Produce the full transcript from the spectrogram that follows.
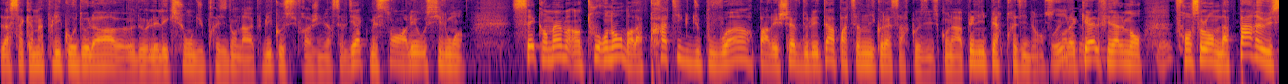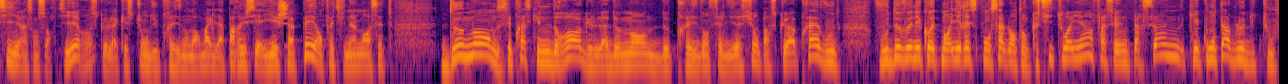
la 5 République au-delà euh, de l'élection du président de la République au suffrage universel direct, mais sans aller aussi loin. C'est quand même un tournant dans la pratique du pouvoir par les chefs de l'État à partir de Nicolas Sarkozy, ce qu'on a appelé l'hyperprésidence, dans laquelle finalement François Hollande n'a pas réussi à s'en sortir, parce que la question du président normal, il n'a pas réussi à y échapper, en fait, finalement, à cette demande, c'est presque une drogue, la demande de présidentialisation, parce qu'après, vous, vous devenez complètement irresponsable en tant que citoyen face à une personne qui est comptable de tout.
